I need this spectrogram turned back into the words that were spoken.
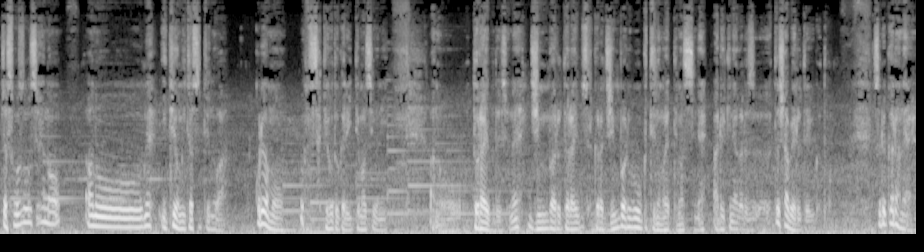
じゃあ創造性の、あのね、息を満たすっていうのは、これはもう先ほどから言ってますように、あの、ドライブですよね。ジンバルドライブ、それからジンバルウォークっていうのもやってますしね。歩きながらずっと喋るということ。それからね、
